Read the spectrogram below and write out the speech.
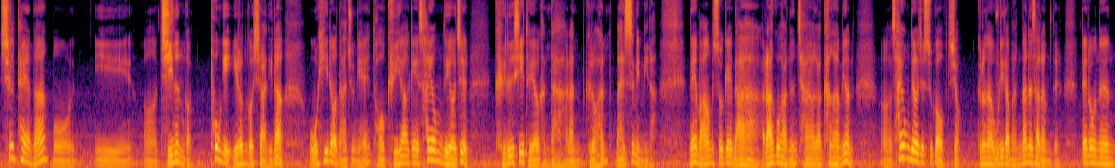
실패나 뭐이 어, 지는 것 포기 이런 것이 아니라 오히려 나중에 더 귀하게 사용되어질 그릇이 되어 간다란 그러한 말씀입니다. 내 마음 속에 나라고 하는 자아가 강하면 어, 사용되어질 수가 없죠. 그러나 우리가 만나는 사람들 때로는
